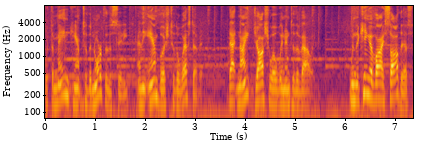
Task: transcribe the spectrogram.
with the main camp to the north of the city and the ambush to the west of it. That night Joshua went into the valley. When the king of Ai saw this,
